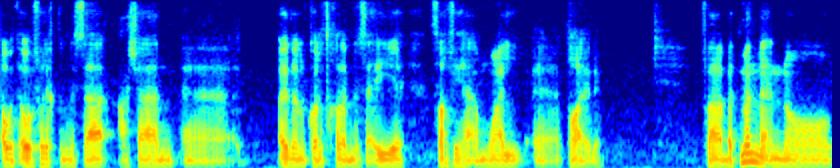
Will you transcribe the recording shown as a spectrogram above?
أو تقوي فريق النساء عشان آه، أيضا كرة القدم النسائية صار فيها أموال آه، طائلة. فبتمنى إنه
